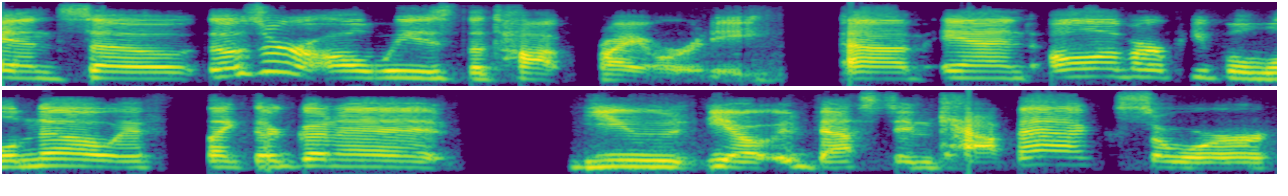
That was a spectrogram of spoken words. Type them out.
And so those are always the top priority. Um, and all of our people will know if like they're going to you you know invest in capex or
